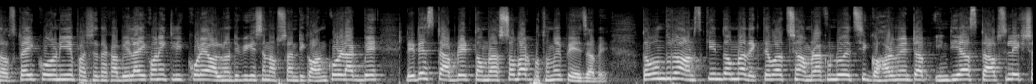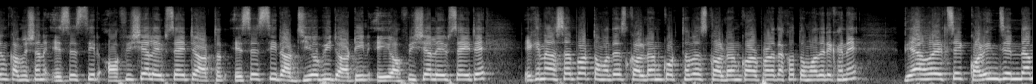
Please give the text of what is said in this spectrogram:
সাবস্ক্রাইব করে নিয়ে পাশে থাকা বেল আইকনে ক্লিক করে অল নোটিফিকেশন অপশানটিকে অন করে রাখবে। লেটেস্ট আপডেট তোমরা সবার প্রথমে পেয়ে যাবে। তো বন্ধুরা অনস্ক্রিন তোমরা দেখতে পাচ্ছ, আমরা এখন রয়েছি government of India staff selection commission এসএসসির অফিসিয়াল ওয়েবসাইটে অর্থাৎ SSC dot GOV dot in এই অফিসিয়াল ওয়েবসাইটে এখানে আসার পর তোমাদের স্কল ডাউন করতে হবে। স্কল ডাউন করার পরে দেখো তোমাদের এখানে দেওয়া হয়েছে corrigendum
